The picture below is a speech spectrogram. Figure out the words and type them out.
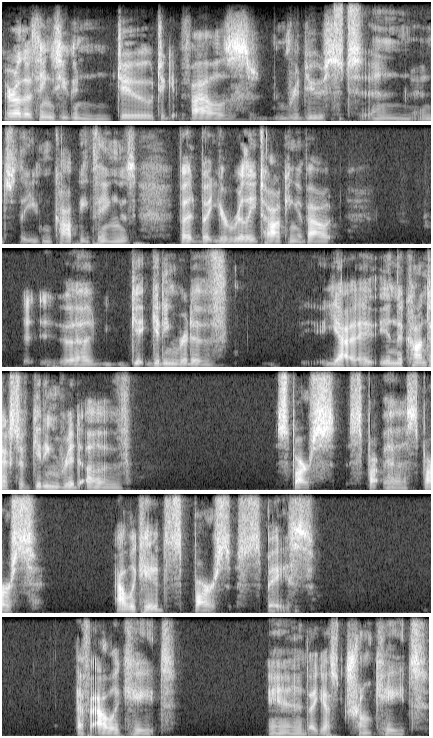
There are other things you can do to get files reduced and, and so that you can copy things, but but you're really talking about uh, get, getting rid of yeah in the context of getting rid of sparse, spar, uh, sparse, allocated sparse space. fallocate and I guess truncate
